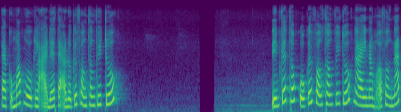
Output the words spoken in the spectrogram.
Và cũng móc ngược lại để tạo được cái phần thân phía trước điểm kết thúc của cái phần thân phía trước này nằm ở phần nách.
